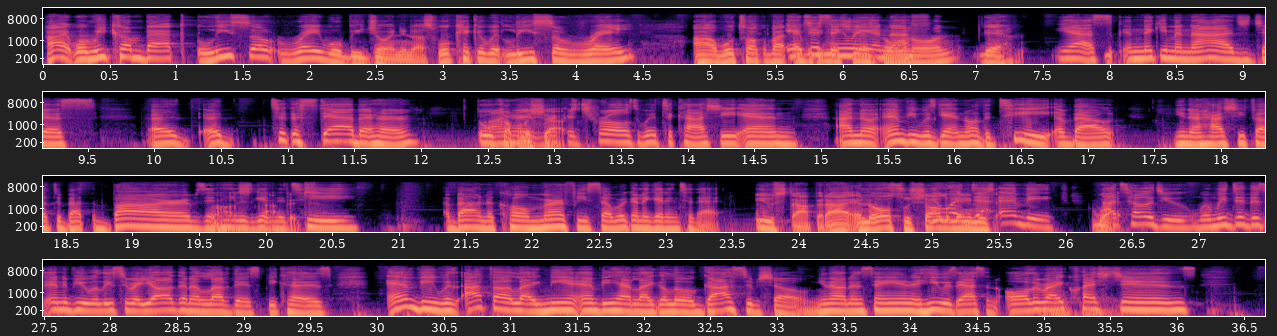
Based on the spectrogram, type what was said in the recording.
All right. When we come back, Lisa Raye will be joining us. We'll kick it with Lisa Raye. Uh, we'll talk about everything that she Interestingly has going enough- on. Yeah. Yes, and Nicki Minaj just uh, uh, took a stab at her Threw a on couple her of shots. record Trollz with Tekashi, and I know Envy was getting all the tea about you know how she felt about the Barbz, and Oh, he was getting the it. tea about Nicole Murphy. So we're gonna get into that. You stop it. I and also You Charlamagne would is de- Envy. I told you when we did this interview with Lisa Raye, y'all gonna love this because Envy was. I felt like me and Envy had like a little gossip show. You know what I'm saying? And he was asking all the right questions.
